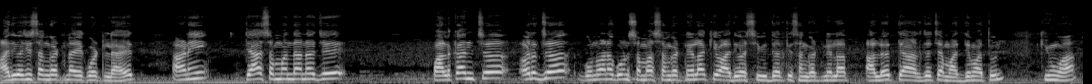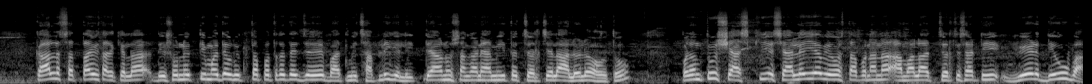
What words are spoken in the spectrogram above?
आदिवासी संघटना एकवटल्या आहेत आणि त्या संबंधानं जे पालकांचं अर्ज गोंडवाना गोंड समाज संघटनेला किंवा आदिवासी विद्यार्थी संघटनेला आलं त्या अर्जाच्या माध्यमातून किंवा काल सत्तावीस तारखेला देशोन्नतीमध्ये वृत्तपत्र ते जे बातमी छापली गेली त्या अनुषंगाने आम्ही इथं चर्चेला आलेलो होतो. परंतु शासकीय शालेय व्यवस्थापनानं आम्हाला चर्चेसाठी वेळ देऊ बा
